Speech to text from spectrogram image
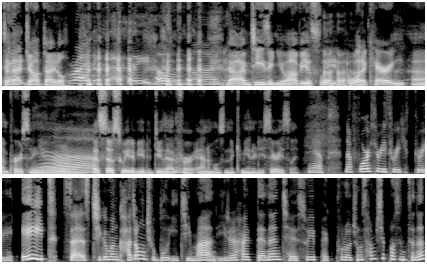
to that job title. Right, exactly. oh my. No, I'm teasing you. Obviously, what a caring um, person you are. That's so sweet of you to do that for animals in the community. Seriously. Yeah. Now 43338 says 지금은 가정주부이지만 일을 할 때는 제 수입 100%중 30%는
